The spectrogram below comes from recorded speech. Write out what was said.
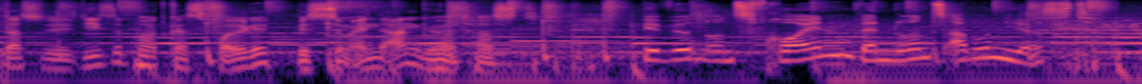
dass du dir diese Podcast-Folge bis zum Ende angehört hast. Wir würden uns freuen, wenn du uns abonnierst.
